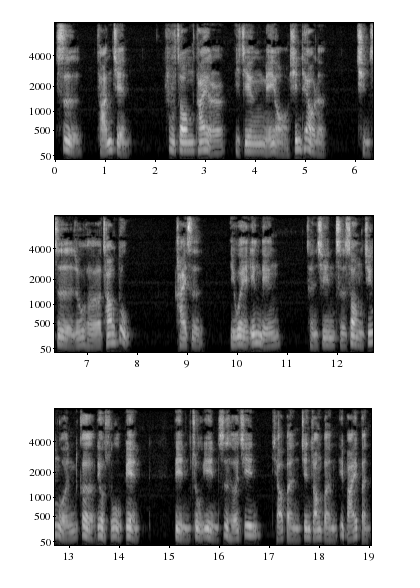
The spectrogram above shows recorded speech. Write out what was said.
四、产检腹中胎儿已经没有心跳了。请示如何超度？开示，一位英灵诚心持诵经文各六十五遍，并注印四合金小本精装本一百本。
